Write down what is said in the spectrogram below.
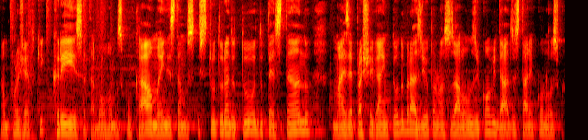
é um projeto que cresça, tá bom? Vamos com calma, ainda estamos estruturando tudo, testando, mas é para chegar em todo o Brasil para nossos alunos e convidados estarem conosco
